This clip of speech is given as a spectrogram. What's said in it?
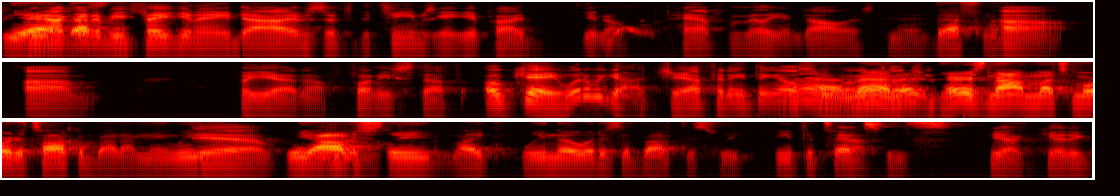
yeah, you're not going to be faking any dives if the team's going to get paid, you know, half a million dollars. Yeah, definitely. Uh, um, but yeah, no, funny stuff. Okay, what do we got, Jeff? Anything else? Man, there, there's not much more to talk about. I mean, we yeah, we obviously like we know what it's about this week. Beat the Texans. Yeah, yeah get it,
